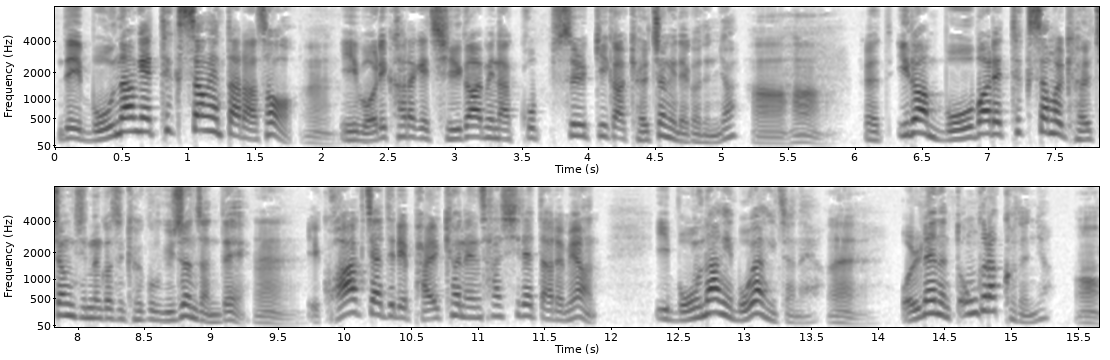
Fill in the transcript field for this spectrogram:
근데 이 모낭의 특성에 따라서 음. 이 머리카락의 질감이나 곱슬기가 결정이 되거든요. 아하. 그래서 이러한 모발의 특성을 결정짓는 것은 결국 유전자인데 네. 이 과학자들이 밝혀낸 사실에 따르면 이 모낭의 모양 있잖아요. 네. 원래는 동그랗거든요. 어.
